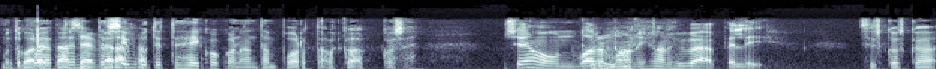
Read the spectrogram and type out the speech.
Mutta pojat, te sitten sivutitte hei kokonaan tämän Portal 2. Se on varmaan Kyllä. ihan hyvä peli. Siis koska,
